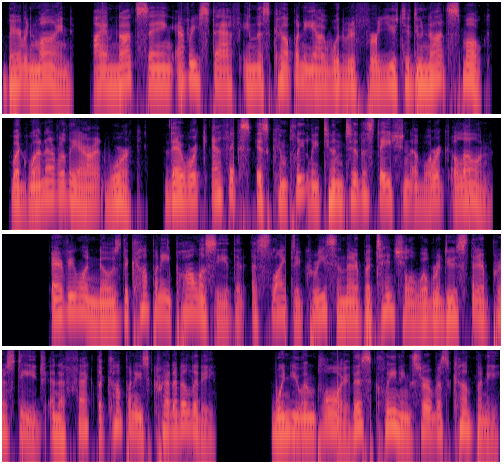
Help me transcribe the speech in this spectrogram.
Bear in mind, I am not saying every staff in this company I would refer you to do not smoke, but whenever they are at work, their work ethics is completely tuned to the station of work alone. Everyone knows the company policy that a slight decrease in their potential will reduce their prestige and affect the company's credibility. When you employ this cleaning service company,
